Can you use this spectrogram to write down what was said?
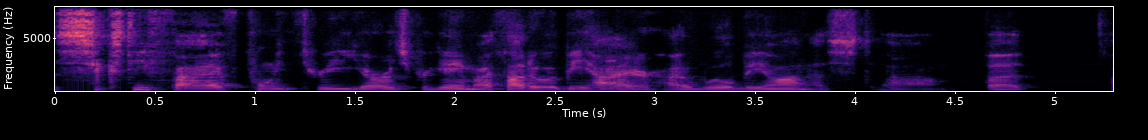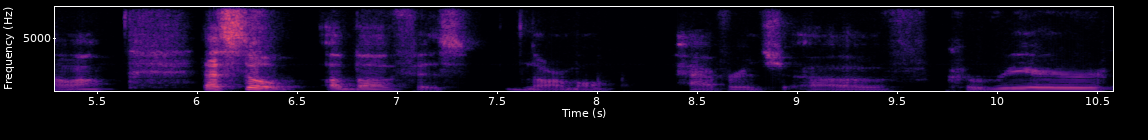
65.3 yards per game. I thought it would be higher. I will be honest. Um, but oh well, that's still above his normal average of career.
